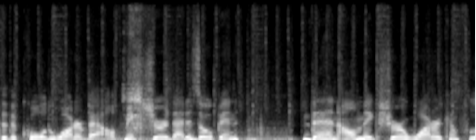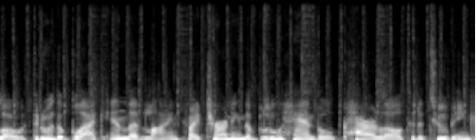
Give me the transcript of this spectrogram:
to the cold water valve, make sure that is open then I'll make sure water can flow through the black inlet line by turning the blue handle parallel to the tubing.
